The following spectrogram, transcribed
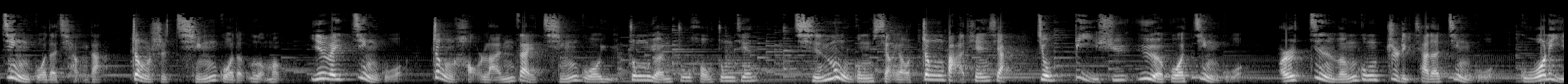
晋国的强大正是秦国的噩梦，因为晋国正好拦在秦国与中原诸侯中间。秦穆公想要争霸天下，就必须越过晋国，而晋文公治理下的晋国国力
